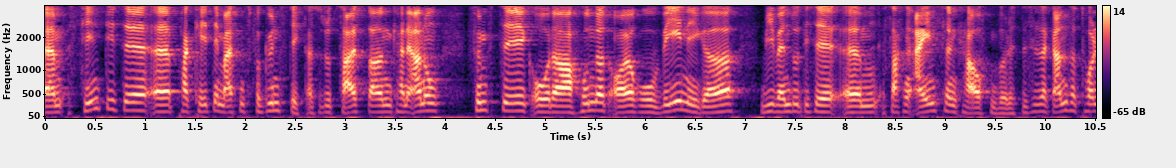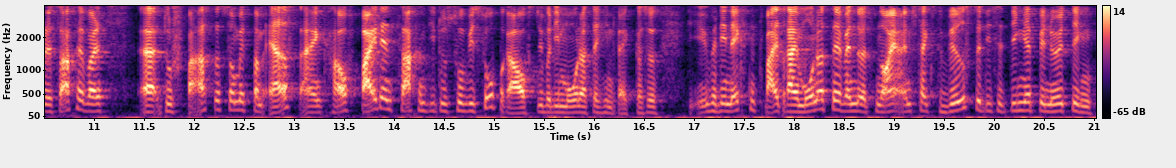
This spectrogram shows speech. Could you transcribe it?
ähm, sind diese äh, Pakete meistens vergünstigt. Also du zahlst dann, keine Ahnung, 50 oder 100 Euro weniger wie wenn du diese ähm, Sachen einzeln kaufen würdest. Das ist eine ganz eine tolle Sache, weil äh, du sparst das somit beim Ersteinkauf bei den Sachen, die du sowieso brauchst über die Monate hinweg. Also über die nächsten zwei, drei Monate, wenn du jetzt neu einsteigst, wirst du diese Dinge benötigen.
